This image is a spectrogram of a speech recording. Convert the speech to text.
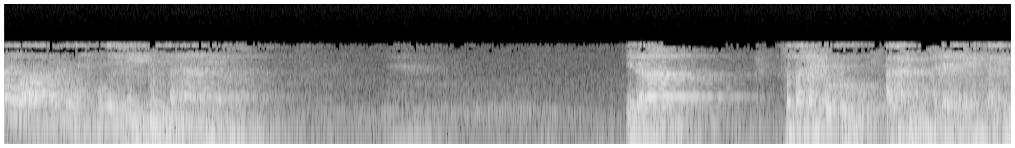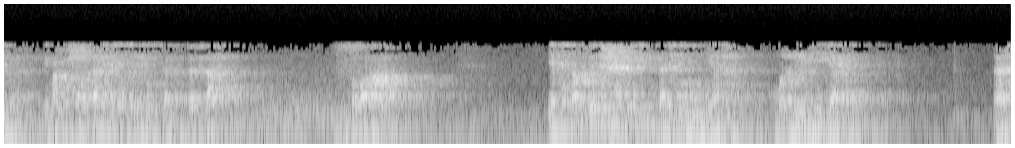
keluar karena menyelisih perintah. Di dalam sebagian buku Al-Hafiz Hajar menyebutkan juga Imam Syaukani juga menyebutkan tentang seseorang yang mengambil hadis dari gurunya melalui hijab. Nah,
